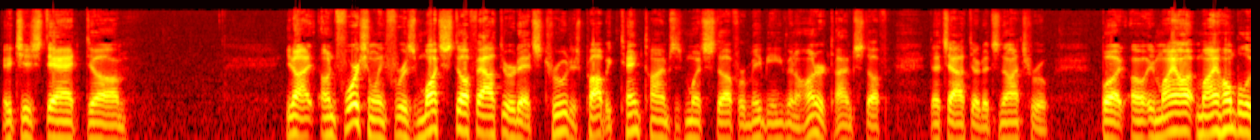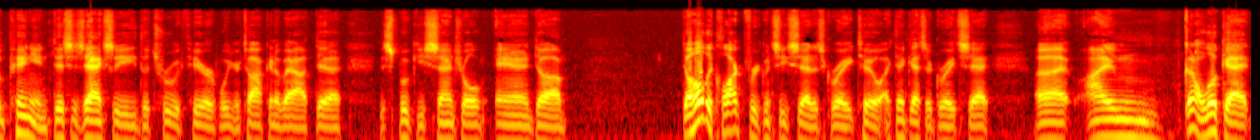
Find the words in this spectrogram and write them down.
It's just that, um, you know, unfortunately, for as much stuff out there that's true, there's probably 10 times as much stuff, or maybe even 100 times stuff that's out there that's not true. But uh, in my uh, my humble opinion, this is actually the truth here when you're talking about uh, the Spooky Central and uh, the Hulda Clark frequency set is great too. I think that's a great set. Uh, I'm gonna look at.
